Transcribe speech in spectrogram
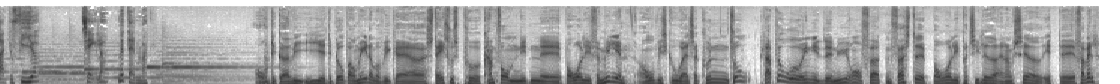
Radio 4 taler med Danmark. Og det gør vi i øh, det blå barometer, hvor vi gør status på kampformen i den øh, borgerlige familie. Og vi skal jo altså kun to, knap to år ind i det nye år, før den første borgerlige partileder annoncerede et øh, farvel.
